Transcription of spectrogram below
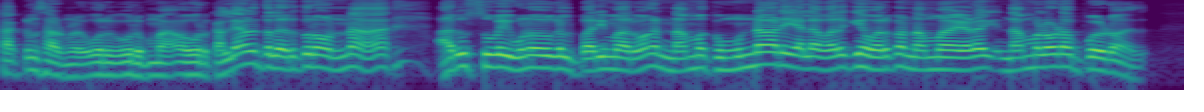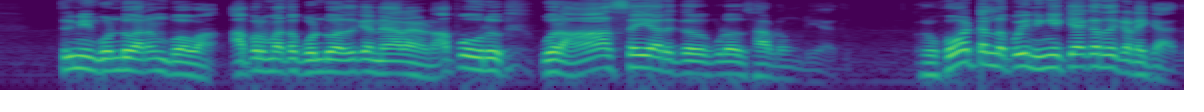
டக்குன்னு சாப்பிட முடியாது. ஒரு ஒரு ம ஒரு கல்யாணத்தில் இருக்கிறோம்னா அறுசுவை உணவுகள் பரிமாறுவாங்க. நமக்கு முன்னாடி இலை வரைக்கும் வரைக்கும் நம்ம இட நம்மளோட போயிடும் அது. திரும்பியும் கொண்டு வரேன்னு போவான். அப்புறம் பார்த்தா கொண்டு வரதுக்கே நேரம் ஆகிடும் அப்போ ஒரு ஒரு ஆசையாக இருக்கிற கூட சாப்பிட முடியாது. ஒரு ஹோட்டலில் போய் நீங்கள் கேட்குறது கிடைக்காது.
